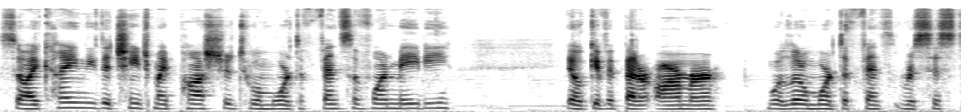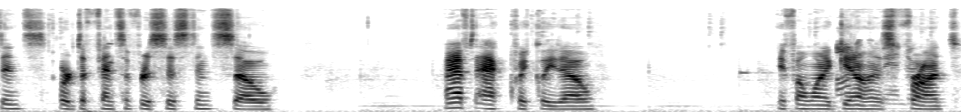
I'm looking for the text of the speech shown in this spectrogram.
So I kind of need to change my posture to a more defensive one, maybe. It'll give it better armor, a little more defense resistance, or defensive resistance, so... I have to act quickly, though. If I want to get On on his front.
